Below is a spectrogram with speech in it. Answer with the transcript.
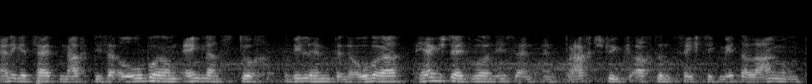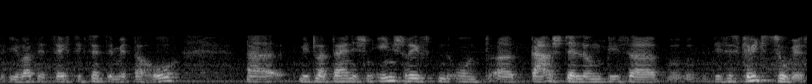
einige Zeit nach dieser Eroberung Englands durch Wilhelm den Eroberer hergestellt worden ist. Ein, ein Prachtstück, 68 Meter lang und ich weiß nicht, 60 Zentimeter hoch, äh, mit lateinischen Inschriften und äh, Darstellung dieser, dieses Kriegszuges.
